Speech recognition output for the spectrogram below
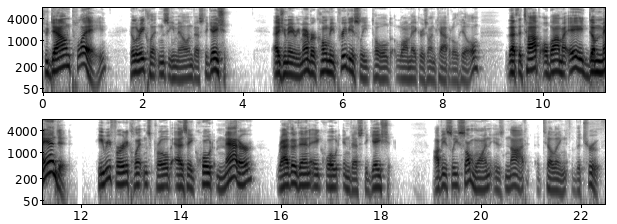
to downplay Hillary Clinton's email investigation. As you may remember, Comey previously told lawmakers on Capitol Hill that the top Obama aide demanded he refer to Clinton's probe as a quote matter rather than a quote investigation. Obviously, someone is not telling the truth.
